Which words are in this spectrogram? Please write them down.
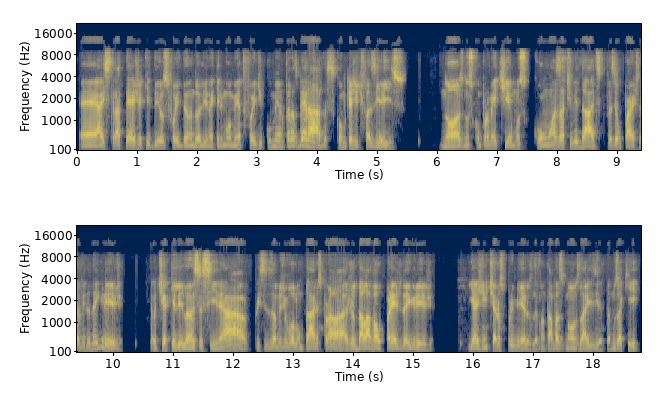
é, a estratégia que Deus foi dando ali naquele momento foi de comendo pelas beiradas. Como que a gente fazia isso? nós nos comprometíamos com as atividades que faziam parte da vida da igreja. Então tinha aquele lance assim, né? Ah, precisamos de voluntários para ajudar a lavar o prédio da igreja. E a gente era os primeiros, levantava as mãos lá e dizia: estamos aqui.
